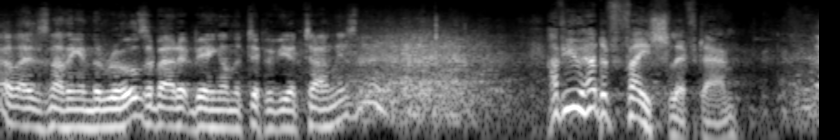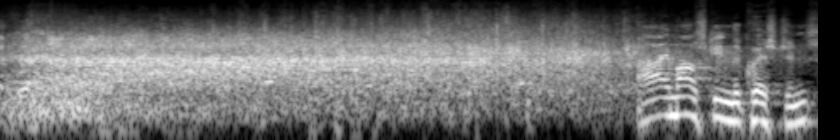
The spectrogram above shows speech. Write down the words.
Well, there's nothing in the rules about it being on the tip of your tongue, is there? Have you had a facelift, Anne? I'm asking the questions.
